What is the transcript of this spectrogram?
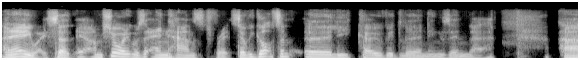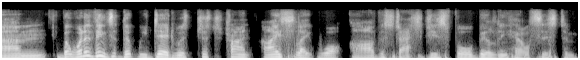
and anyway so i'm sure it was enhanced for it. So we got some early covid learnings in there. Um, but one of the things that, that we did was just to try and isolate what are the strategies for building health system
